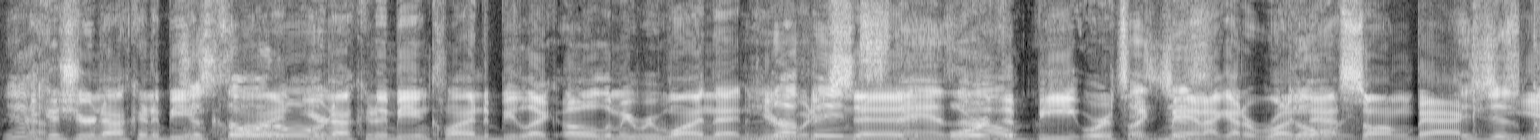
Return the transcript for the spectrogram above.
Yeah. because you're not going to be Just inclined you're not going to be inclined to be like oh let me rewind that and hear what he said or the beat where it's like man i got to run going. that song back It's just Yeah,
